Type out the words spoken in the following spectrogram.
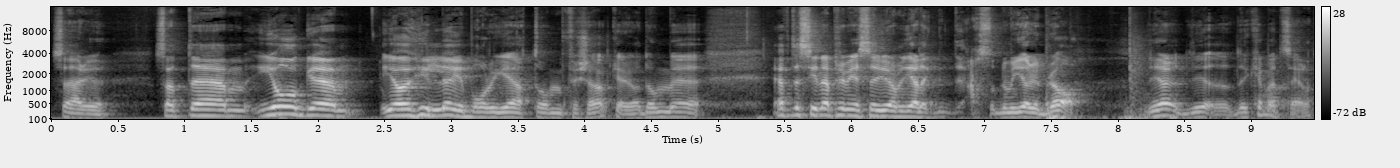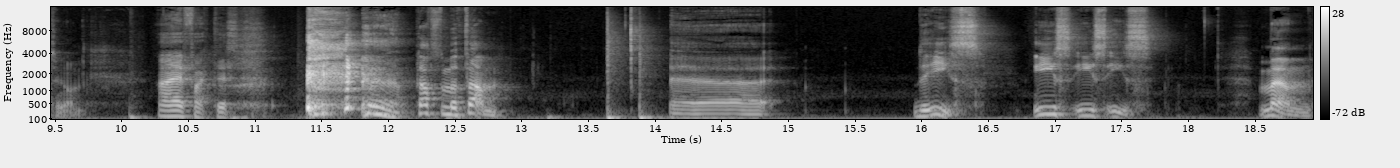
Så är det ju. Så att ehm, jag, ehm, jag hyllar ju Borgia att de försöker och de... eh, efter sina premisser gör de jävla, alltså de gör det bra. Det, gör, det, det kan man inte säga någonting om. Nej, faktiskt. Plats nummer fem. Eh, det är is. Is, is, is. Men...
